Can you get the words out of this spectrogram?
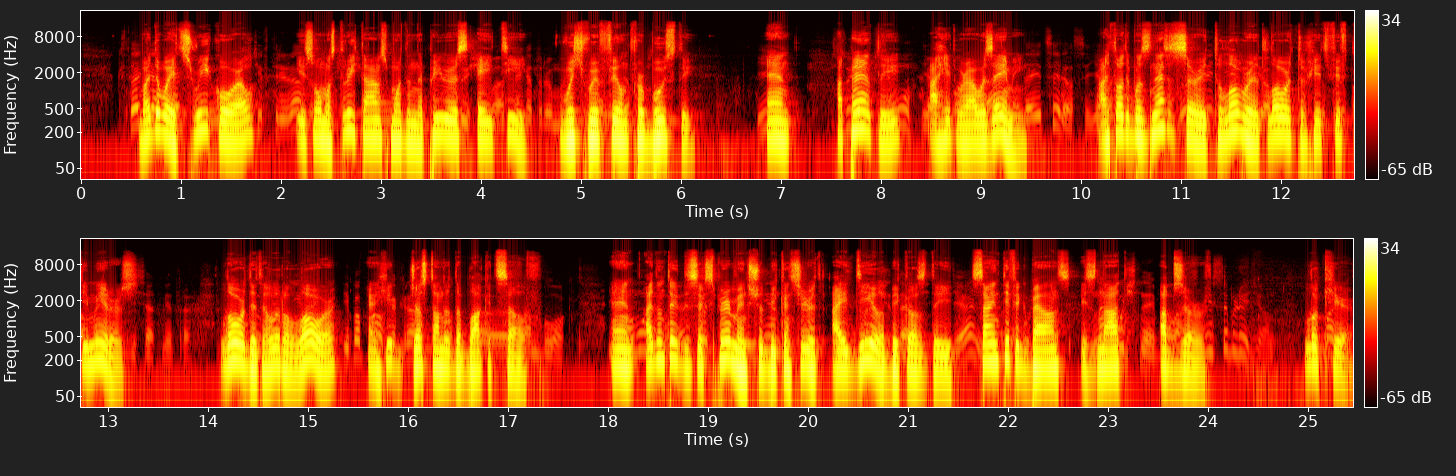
By the way, its recoil is almost three times more than the previous AT, which we filmed for Boosty. And apparently, I hit where I was aiming. I thought it was necessary to lower it lower to hit 50 meters. Lowered it a little lower and hit just under the block itself. And I don't think this experiment should be considered ideal because the scientific balance is not observed. Look here.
